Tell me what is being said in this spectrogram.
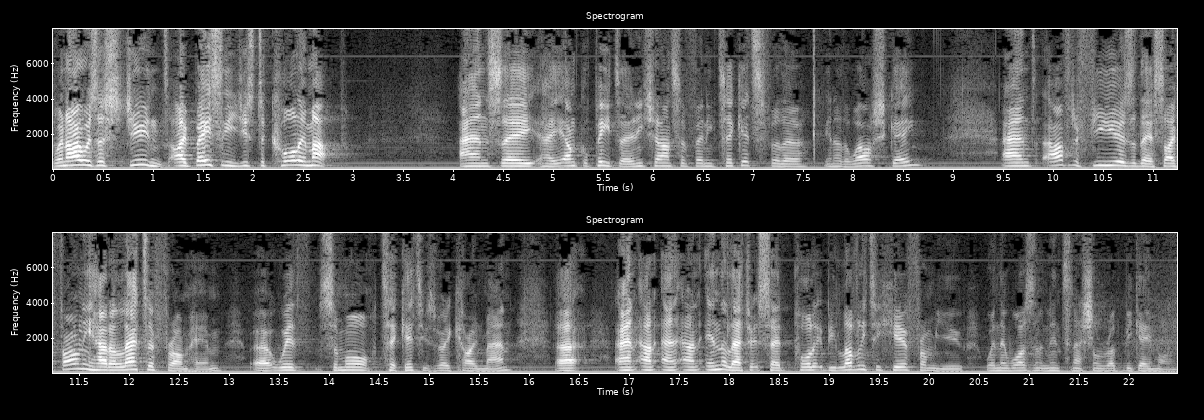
when I was a student, I basically used to call him up and say, "Hey, Uncle Peter, any chance of any tickets for the you know the Welsh game?" And after a few years of this, I finally had a letter from him uh, with some more tickets. He was a very kind man. Uh, and, and, and in the letter it said, Paul, it would be lovely to hear from you when there wasn't an international rugby game on.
